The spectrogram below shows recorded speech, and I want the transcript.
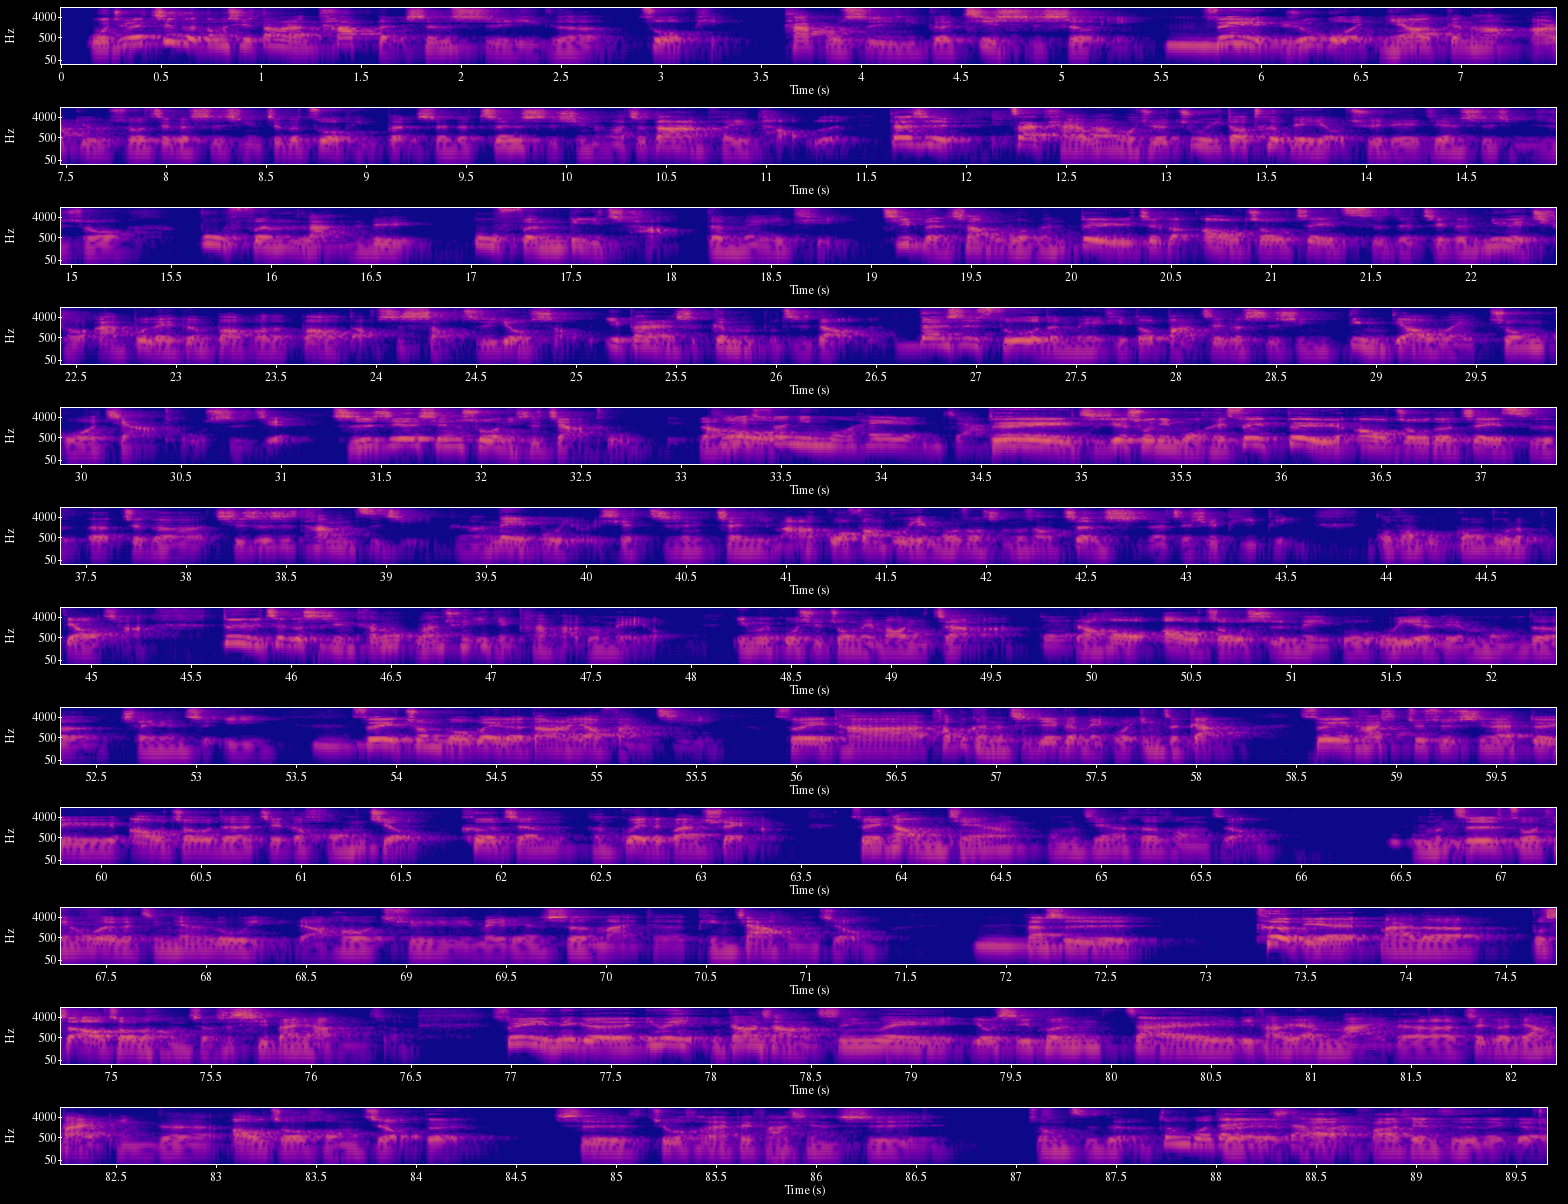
我觉得这个东西，当然它本身是一个作品，它不是一个纪实摄影。嗯，所以如果你要跟他 argue 说这个事情，这个作品本身的真实性的话，这当然可以讨论。但是在台湾，我觉得注意到特别有趣的一件事情是说，不分蓝绿。不分立场的媒体，基本上我们对于这个澳洲这次的这个虐囚案布雷顿报告的报道是少之又少的，一般人是根本不知道的。但是所有的媒体都把这个事情定调为中国假图事件，直接先说你是假图。然后直接说你抹黑人家，对，直接说你抹黑。所以对于澳洲的这一次，呃，这个其实是他们自己，比如说内部有一些争争议嘛，然后国防部也某种程度上证实了这些批评。国防部公布了调查，对于这个事情，台湾完全一点看法都没有，因为过去中美贸易战嘛，对。然后澳洲是美国五眼联盟的成员之一，嗯，所以中国为了当然要反击。所以他他不可能直接跟美国硬着干嘛，所以他就是现在对于澳洲的这个红酒课征很贵的关税嘛。所以你看，我们今天我们今天喝红酒，我们这是昨天为了今天录影，然后去美联社买的平价红酒，嗯，但是特别买了不是澳洲的红酒，是西班牙红酒。所以那个，因为你刚刚讲是因为尤熙坤在立法院买的这个两百瓶的澳洲红酒，对，是结果后来被发现是中资的中国代理商，发发现是那个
